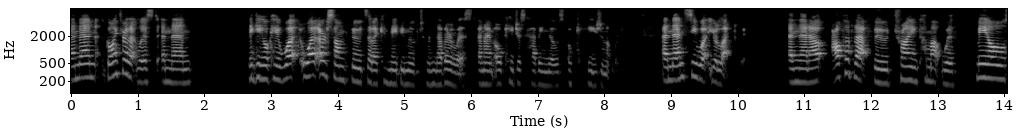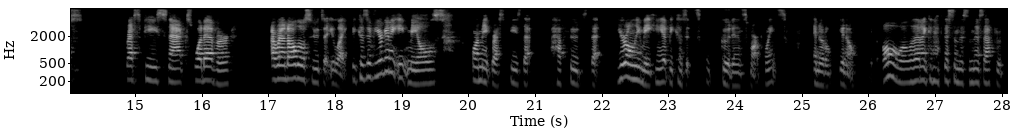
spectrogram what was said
and then going through that list and then thinking, okay, what, what are some foods that I can maybe move to another list? And I'm okay just having those occasionally and then see what you're left with. And then out, off of that food, try and come up with meals, recipes, snacks, whatever around all those foods that you like. Because if you're going to eat meals or make recipes that have foods that you're only making it because it's good in smart points and it'll you know oh well then i can have this and this and this afterwards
